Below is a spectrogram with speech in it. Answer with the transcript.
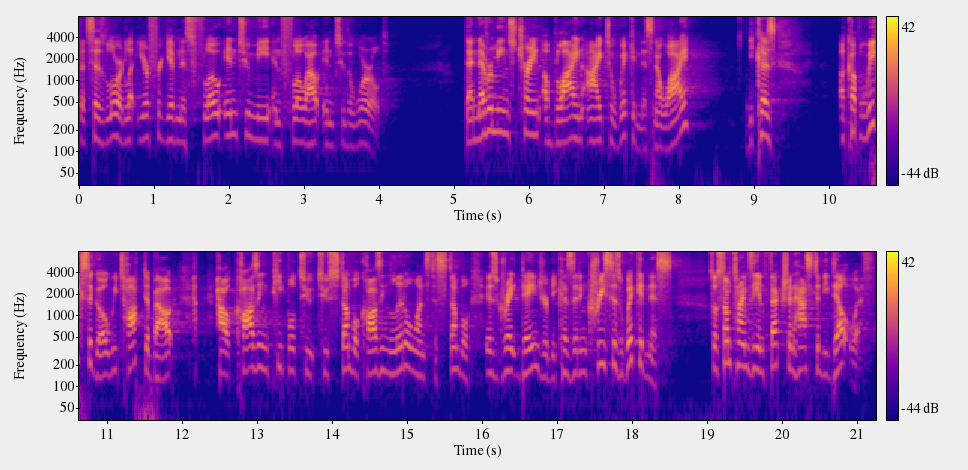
that says, Lord, let your forgiveness flow into me and flow out into the world. That never means turning a blind eye to wickedness. Now, why? Because a couple weeks ago, we talked about how causing people to, to stumble, causing little ones to stumble, is great danger because it increases wickedness. So sometimes the infection has to be dealt with.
